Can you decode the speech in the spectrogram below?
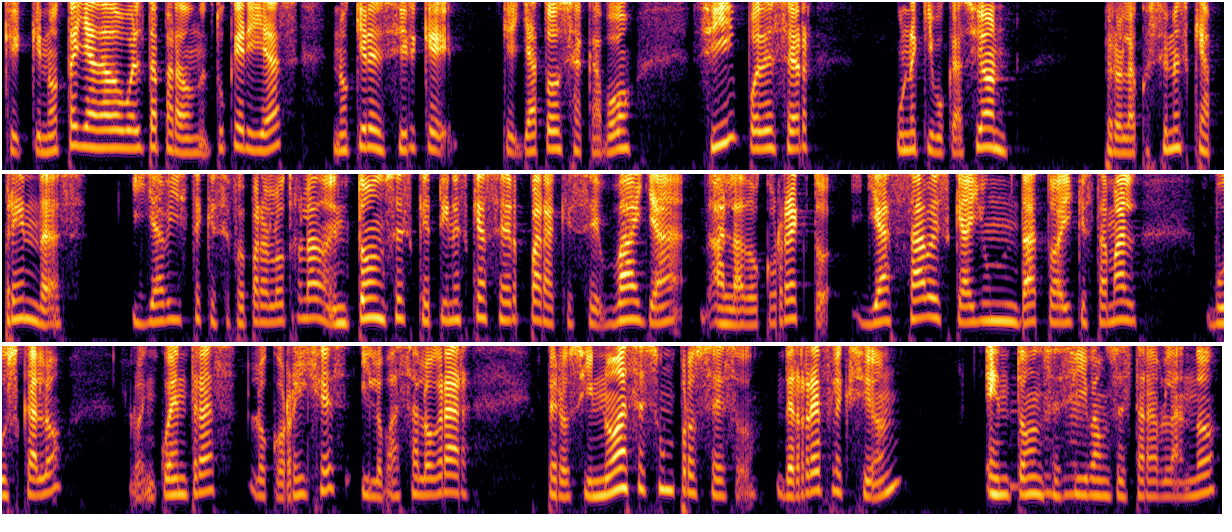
que, que, no te haya dado vuelta para donde tú querías, no quiere decir que, que ya todo se acabó. Sí, puede ser una equivocación, pero la cuestión es que aprendas y ya viste que se fue para el otro lado. Entonces, ¿qué tienes que hacer para que se vaya al lado correcto? Ya sabes que hay un dato ahí que está mal. Búscalo, lo encuentras, lo corriges y lo vas a lograr. Pero si no haces un proceso de reflexión, entonces sí vamos a estar hablando,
